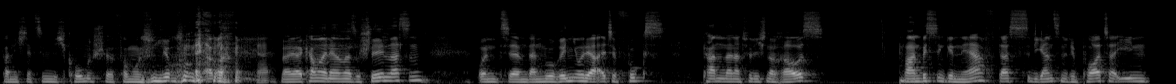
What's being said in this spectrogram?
Fand ich eine ziemlich komische Formulierung, aber ja. naja, kann man ja mal so stehen lassen. Und ähm, dann Mourinho, der alte Fuchs, kam dann natürlich noch raus, war ein bisschen genervt, dass die ganzen Reporter ihn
